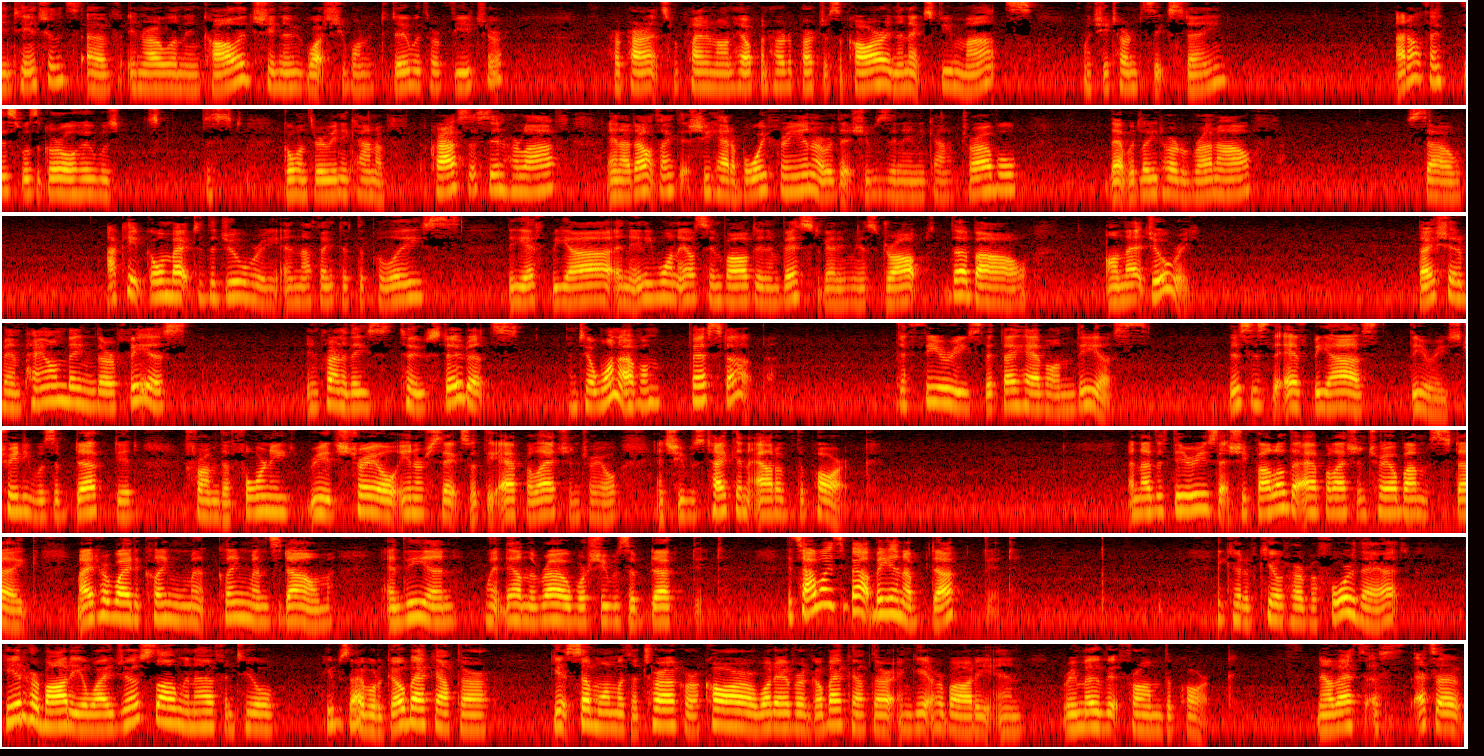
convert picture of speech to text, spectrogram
intentions of enrolling in college. She knew what she wanted to do with her future. Her parents were planning on helping her to purchase a car in the next few months when she turned 16. I don't think this was a girl who was just going through any kind of crisis in her life, and I don't think that she had a boyfriend or that she was in any kind of trouble that would lead her to run off. So I keep going back to the jewelry, and I think that the police the FBI and anyone else involved in investigating this dropped the ball on that jewelry. They should have been pounding their fists in front of these two students until one of them fessed up. The theories that they have on this. This is the FBI's theories. Trinity was abducted from the Forney Ridge Trail intersects with the Appalachian Trail, and she was taken out of the park. Another theory is that she followed the Appalachian Trail by mistake, made her way to Clingman, Clingman's Dome, and then went down the road where she was abducted. It's always about being abducted. He could have killed her before that, hid her body away just long enough until he was able to go back out there, get someone with a truck or a car or whatever, and go back out there and get her body and remove it from the park. Now that's a that's a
